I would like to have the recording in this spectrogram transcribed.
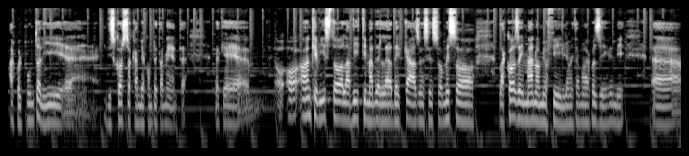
a quel punto lì eh, il discorso cambia completamente. Perché ho, anche visto la vittima del, del, caso, nel senso ho messo la cosa in mano a mio figlio, mettiamola così, quindi eh,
